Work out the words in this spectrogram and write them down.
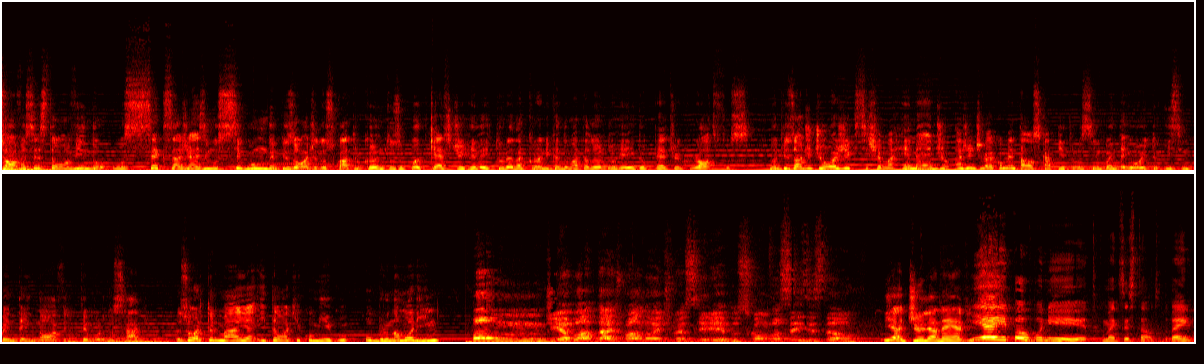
Pessoal, vocês estão ouvindo o 62º episódio dos Quatro Cantos, o podcast de releitura da Crônica do Matador do Rei do Patrick Rothfuss. No episódio de hoje, que se chama Remédio, a gente vai comentar os capítulos 58 e 59 do Temor do Sábio. Eu sou o Arthur Maia e estão aqui comigo o Bruno Amorim Bom dia, boa tarde, boa noite, meus queridos. Como vocês estão? e a Julia Neves. E aí, povo bonito, como é que vocês estão? Tudo bem?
